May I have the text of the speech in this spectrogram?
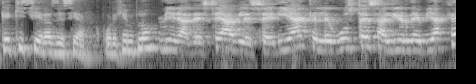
¿qué quisieras desear? Por ejemplo, Mira, deseable sería que le guste salir de viaje,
